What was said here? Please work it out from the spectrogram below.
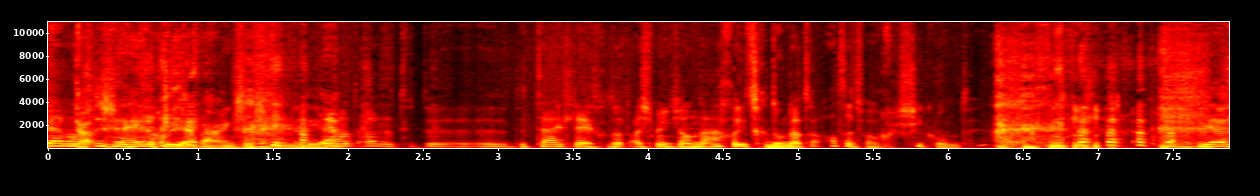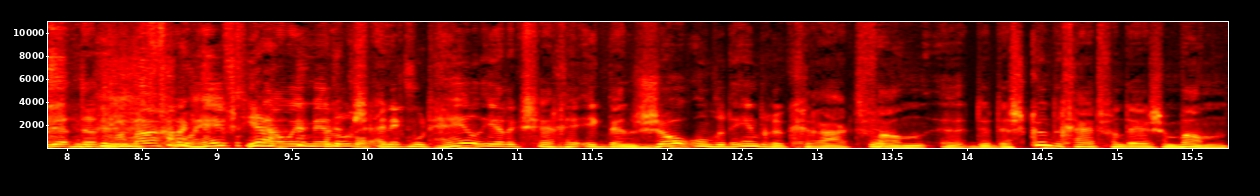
Ja, want... Dat is een hele goede ervaringsdeskundige, ja. ja want de, de, de tijd leeft dat als je met Jan Nagel iets gaat doen... dat er altijd wel regie komt. ja, dat, dat imago heeft hij ja, nou inmiddels. En ik moet heel eerlijk zeggen, ik ben zo onder de indruk geraakt van uh, de deskundigheid van deze man.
